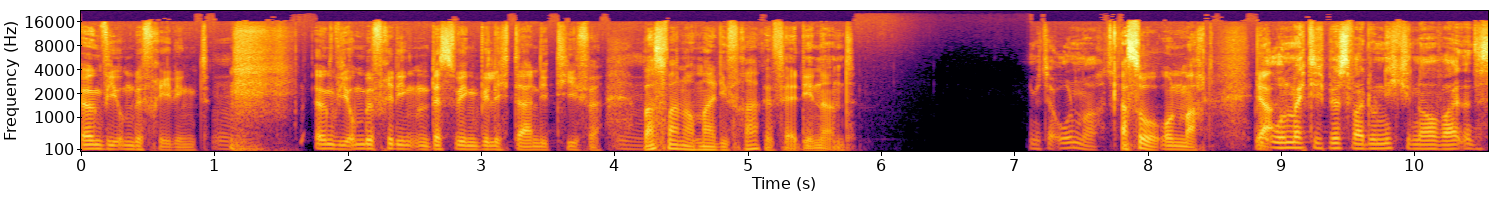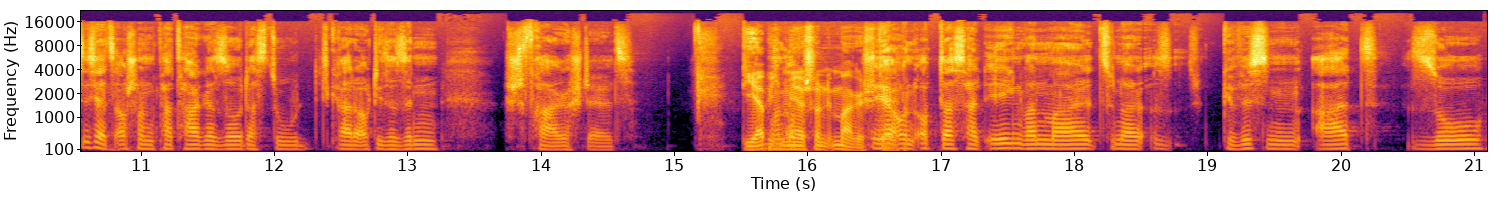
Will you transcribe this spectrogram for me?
irgendwie unbefriedigend. Mhm. irgendwie unbefriedigend und deswegen will ich da in die Tiefe. Mhm. Was war nochmal die Frage, Ferdinand? Mit der Ohnmacht. Ach so, Ohnmacht. Ja. Du ohnmächtig bist, weil du nicht genau weißt. Das ist jetzt auch schon ein paar Tage so, dass du gerade auch diese Sinnfrage stellst. Die habe ich und mir ob, ja schon immer gestellt. Ja, und ob das halt irgendwann mal zu einer gewissen Art so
